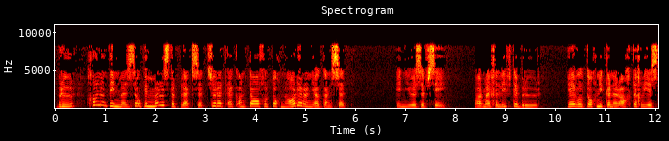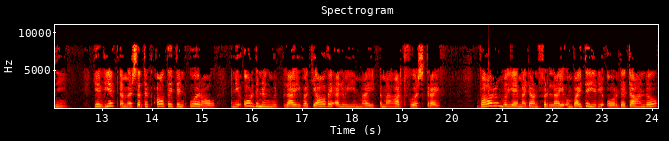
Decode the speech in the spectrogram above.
Broer, gaan dan ten minste op die middelste plek sit, so ek aan tafel toch nader aan jou kan sit. En Joosef sê, maar my geliefde broer, jy wil toch nie kinderachtig wees nie, Jy weet immers dat ek altyd en ooral in die ordening moet bly wat Yahweh Elohim my in my hart voorskryf. Waarom wil jy my dan verlei om buiten hierdie orde te handel?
